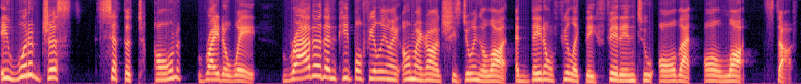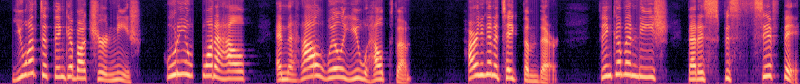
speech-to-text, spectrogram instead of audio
It would have just set the tone right away rather than people feeling like, Oh my God, she's doing a lot. And they don't feel like they fit into all that, all lot stuff. You have to think about your niche. Who do you want to help? And how will you help them? How are you going to take them there? Think of a niche that is specific,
